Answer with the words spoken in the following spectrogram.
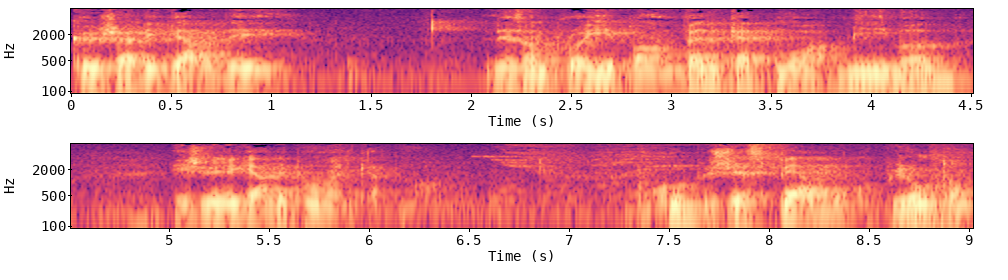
que j'allais garder les employés pendant 24 mois minimum et je vais les garder pendant 24 mois. Beaucoup, j'espère beaucoup plus longtemps.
